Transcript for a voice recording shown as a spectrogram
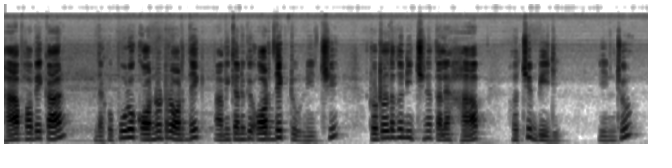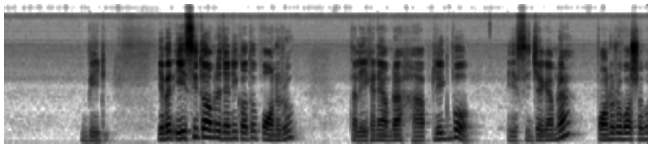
হাফ হবে কার? দেখো, পুরো কর্ণটার অর্ধেক, আমি কেন কি অর্ধেকটু নিচ্ছি? টোটালটা তো নিচ্ছি না, তাহলে হাফ হচ্ছে বিডি ইন্টু বিডি এবার এসি তো আমরা জানি কত? পনেরো। তাহলে এখানে আমরা হাফ লিখব। এসির জায়গায় আমরা পনেরো বসাবো।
